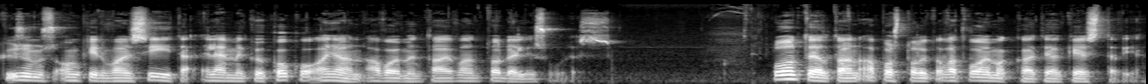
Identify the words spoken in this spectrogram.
Kysymys onkin vain siitä, elämmekö koko ajan avoimen taivaan todellisuudessa. Luonteeltaan apostolit ovat voimakkaita ja kestäviä.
